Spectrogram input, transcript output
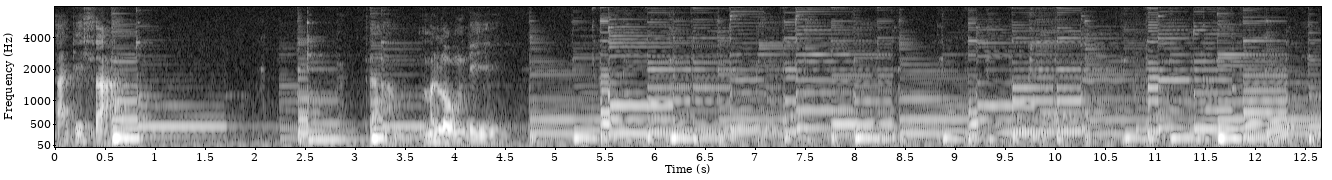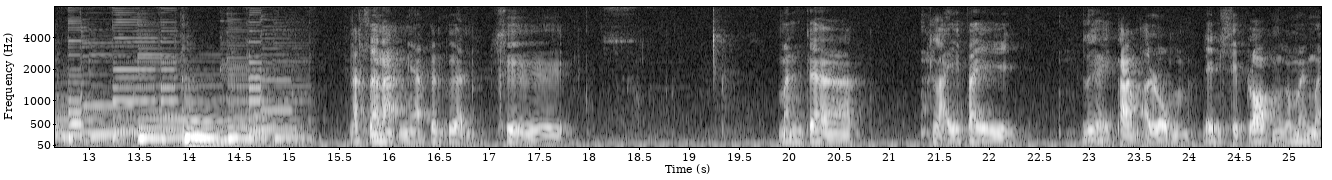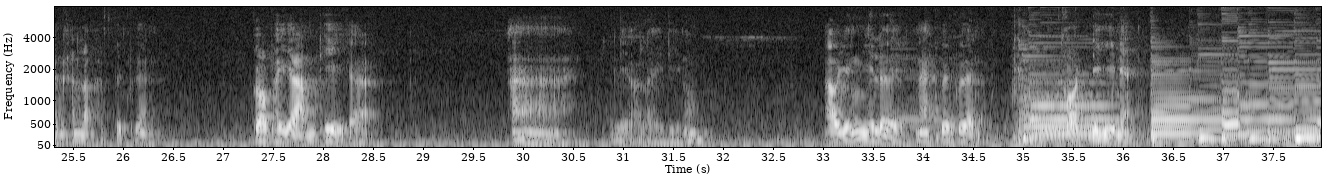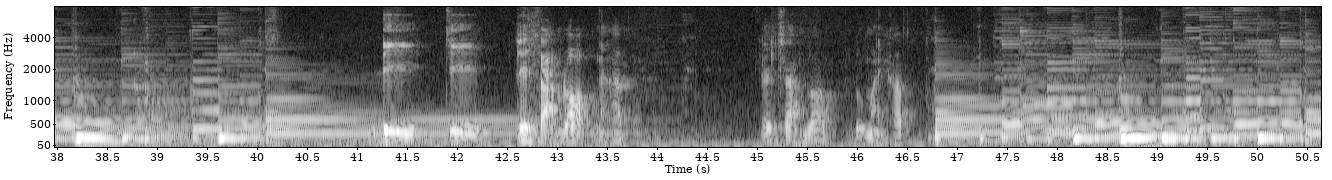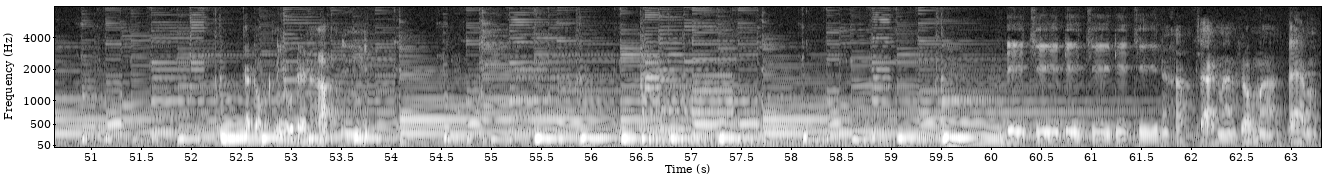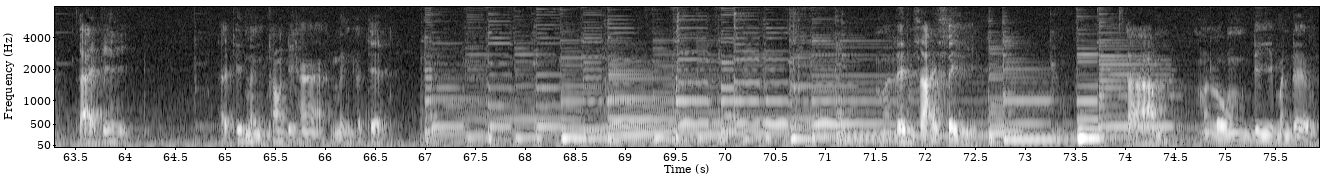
สายที่ 3 3มสามมาลงดี เนี้ยเพื่อนๆ คือ มันจะไหลไปเรื่อยตามอารมณ์ เล่นสิบรอบมันก็ไม่เหมือนกันหรอกครับเพื่อนๆ ก็พยายามที่จะ อ่า เรียกอะไรดีเนาะเอาอย่างนี้เลยนะเพื่อนๆ คอร์ดดีเนี่ยดีจีเล่นสามรอบนะครับ เล่นสามรอบ ดูใหม่ครับ กระดกนิ้วด้วยนะครับ อย่างนี้ดีจีดีจีดีจีนะครับ จากนั้นก็มาแต้มสายที่สายที่หนึ่งช่องที่ห้าหนึ่งกับเจ็ดมาเล่นสายสี่สา มันลงดีเหมือนเดิม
